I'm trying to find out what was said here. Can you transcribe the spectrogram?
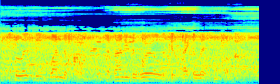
Absolutely wonderful. If only the world could take a lesson from it.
